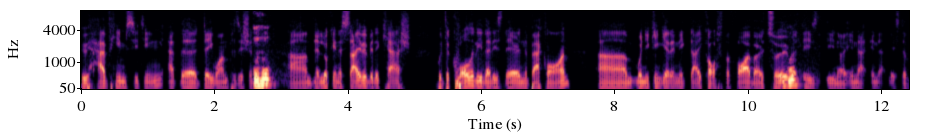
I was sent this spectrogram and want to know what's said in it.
who have him sitting at the D1 position. Mhm. Um, they're looking to save a bit of cash with the quality that is there in the back line. Um, when you can get a Nick Daicos for 502, Mhm. but he's you know in that in that list of,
